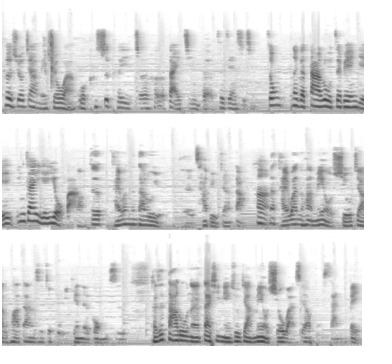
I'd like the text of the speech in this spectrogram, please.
特休假没休完，我可是可以折合带金的这件事情。中那个大陆这边也应该也有吧？啊，这个台湾跟大陆有。呃，差别比较大。嗯，那台湾的话，没有休假的话，当然是就补一天的工资。可是大陆呢，带薪年休假没有休完是要补三倍。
